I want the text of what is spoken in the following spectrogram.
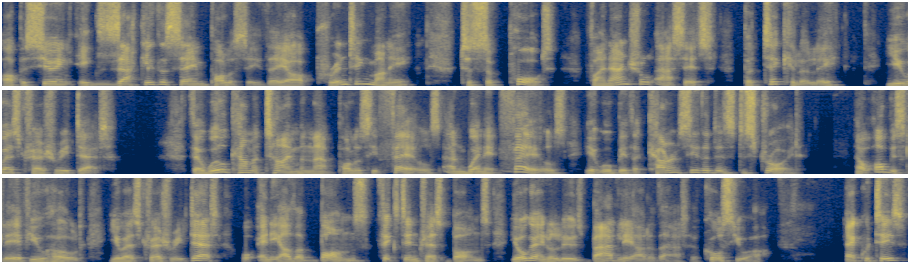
are pursuing exactly the same policy. They are printing money to support financial assets, particularly US Treasury debt. There will come a time when that policy fails, and when it fails, it will be the currency that is destroyed. Now, obviously, if you hold US Treasury debt or any other bonds, fixed interest bonds, you're going to lose badly out of that. Of course, you are. Equities,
